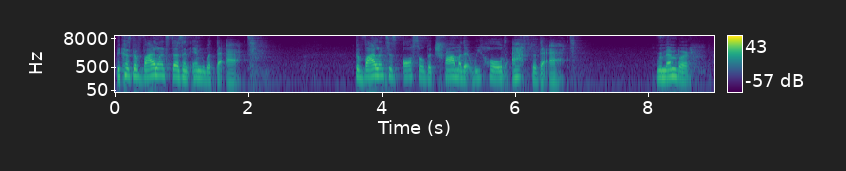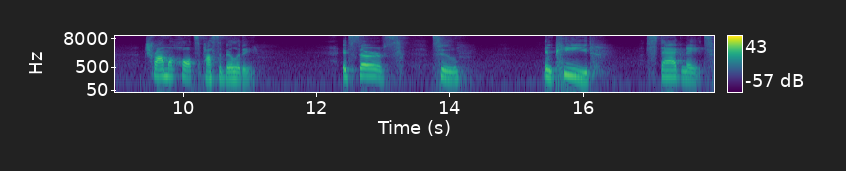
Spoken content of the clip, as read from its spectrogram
Because the violence doesn't end with the act. The violence is also the trauma that we hold after the act. Remember, trauma halts possibility. It serves to impede, stagnate,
